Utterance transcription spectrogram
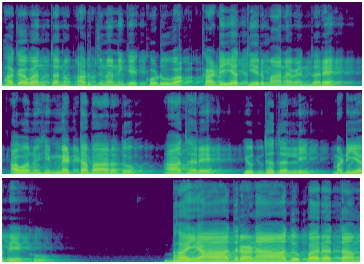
ಭಗವಂತನು ಅರ್ಜುನನಿಗೆ ಕೊಡುವ ಕಡೆಯ ತೀರ್ಮಾನವೆಂದರೆ ಅವನು ಹಿಮ್ಮೆಟ್ಟಬಾರದು, ಆದರೆ ಯುದ್ಧದಲ್ಲಿ ಮಡಿಯಬೇಕು. ಭಯಾದ್ರಣಾದು ಪರತಂ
